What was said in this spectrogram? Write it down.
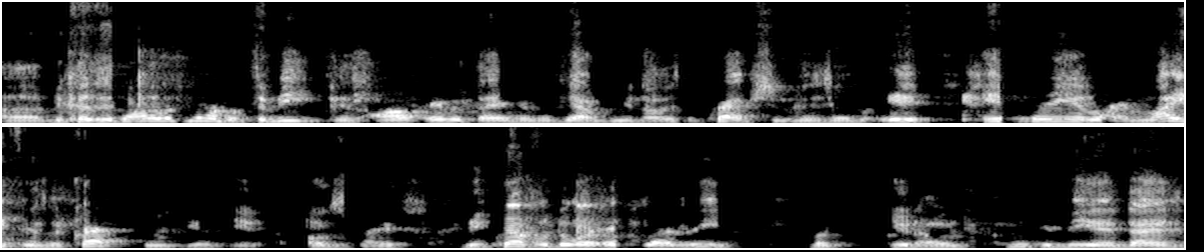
Uh, because it's all a gamble. To me, it's all everything is a gamble. You know, it's a crapshoot. It's just it, anything in life. Life is a crapshoot. You, you, folks say, be careful doing X, Y, Z. But you know, you could be in danger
